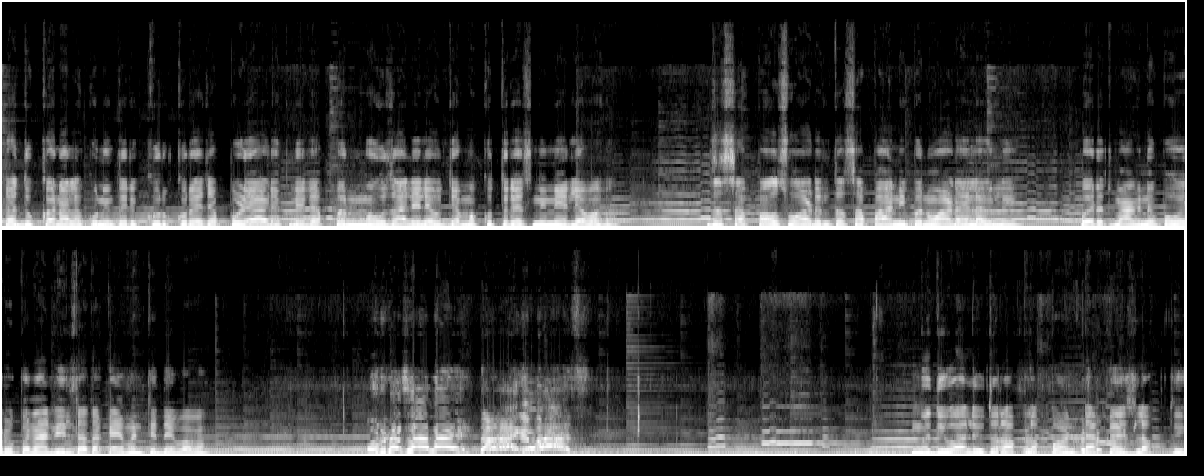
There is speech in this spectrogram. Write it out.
त्या दुकानाला कुणीतरी कुरकुऱ्याच्या पुड्या अडकलेल्या. पण मऊ झालेल्या होत्या. मग कुत्र्यासनी नेल्या बघा. जसा पाऊस वाढेल तसा पाणी पण वाढायला लागले परत मागणं पोरं पण आलेली तर आता काय म्हणते ते बघा. कसा आलाय दडागेबाज नदी वाली तर आपला पॉईंट टाकायच लागतोय.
